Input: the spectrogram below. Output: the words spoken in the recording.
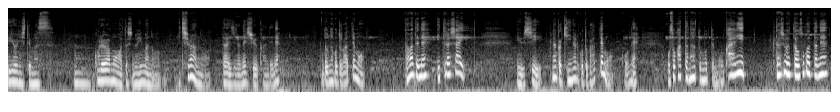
言うようにしてます。うん、これはもう私の今の一番の大事なね習慣でね。どんなことがあっても「頑張ってねいってらっしゃい」って言うしなんか気になることがあってもこうね遅かったなと思っても「おかえり大丈夫だった？遅かったね」って。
